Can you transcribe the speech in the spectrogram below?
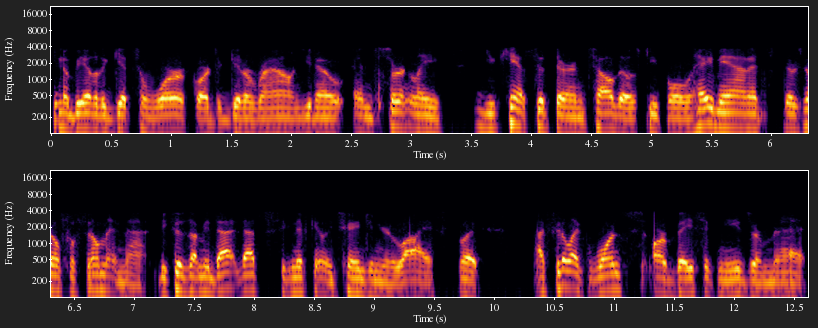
you know be able to get to work or to get around. You know, and certainly you can't sit there and tell those people, hey, man, it's there's no fulfillment in that because I mean that that's significantly changing your life. But I feel like once our basic needs are met,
